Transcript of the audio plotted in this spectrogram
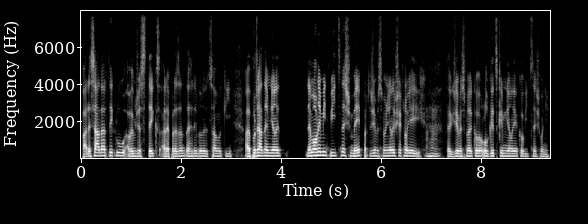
50 artiklů a vím, že Styx a Represent tehdy byly docela velký, ale pořád neměli nemohli mít víc než my, protože my jsme měli všechno jejich. Mm-hmm. Takže my jsme jako logicky měli jako víc než oni.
